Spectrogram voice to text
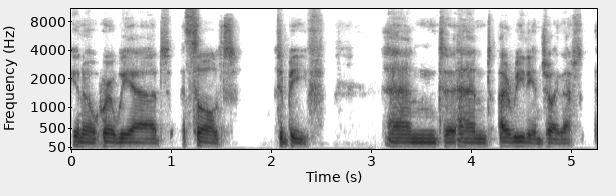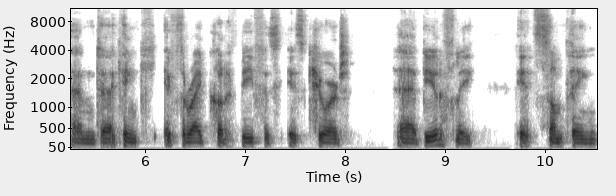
You know, where we add salt to beef, and uh, and I really enjoy that. And uh, I think if the right cut of beef is is cured uh, beautifully, it's something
